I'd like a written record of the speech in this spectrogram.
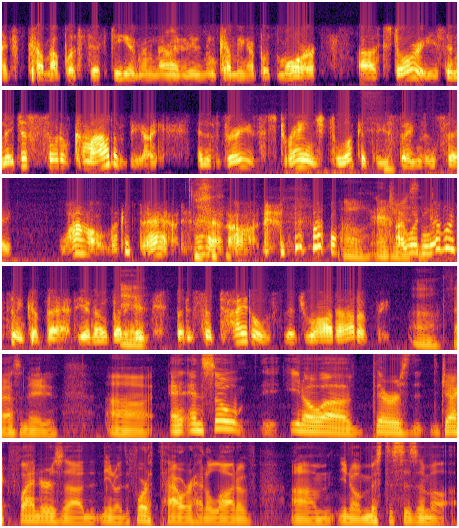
I've come up with 50, and then now I'm even coming up with more uh, stories, and they just sort of come out of me. I, and it's very strange to look at these things and say, "Wow, look at that! Isn't that odd?" oh. I would never think of that, you know, but Yeah. it, but it's the titles that draw it out of me. Oh, fascinating. Uh, and, and so, you know, uh, there's Jack Flanders, uh, you know, the Fourth Tower had a lot of, um, you know, mysticism, a,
